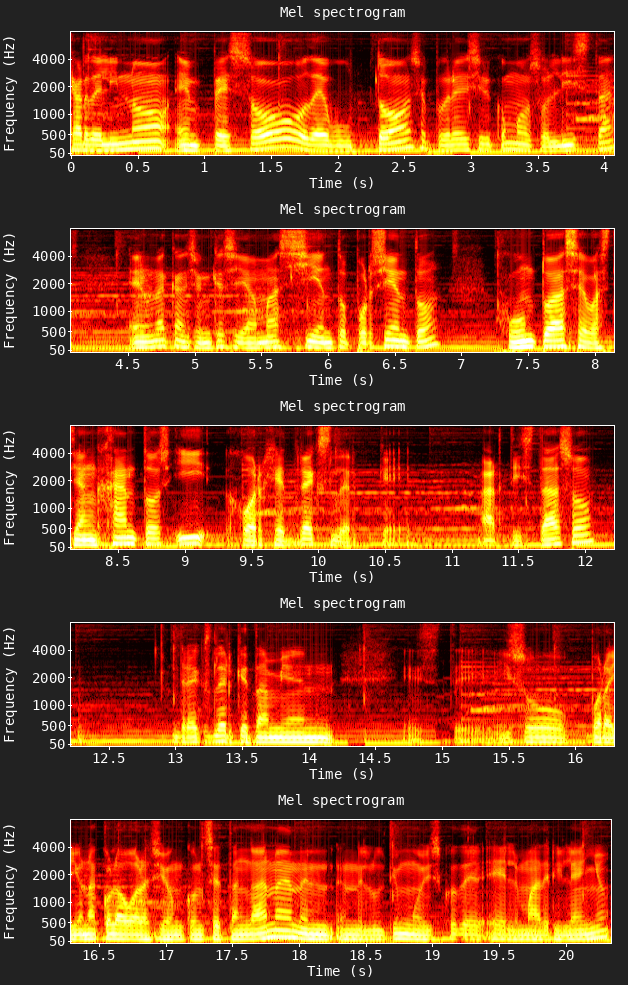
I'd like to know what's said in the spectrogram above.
Cardelino empezó o debutó, se podría decir como solista, en una canción que se llama 100%, junto a Sebastián Jantos y Jorge Drexler, que artistazo. Drexler que también este, hizo por ahí una colaboración con Zetangana en el, en el último disco de El Madrileño.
